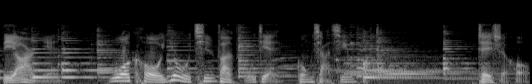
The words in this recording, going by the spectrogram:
第二年，倭寇又侵犯福建，攻下兴化。这时候，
